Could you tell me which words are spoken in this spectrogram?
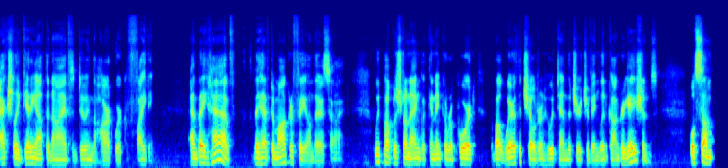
actually getting out the knives and doing the hard work of fighting. And they have they have demography on their side. We published on Anglican Ink a report about where the children who attend the Church of England congregations. Well, some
